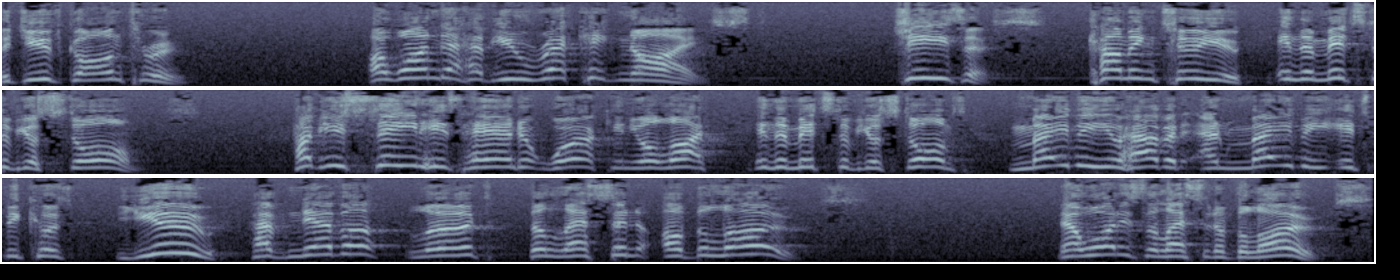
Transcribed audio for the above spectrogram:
that you've gone through, I wonder have you recognized Jesus coming to you in the midst of your storms? Have you seen his hand at work in your life in the midst of your storms? Maybe you haven't, and maybe it's because you have never learnt the lesson of the loaves. Now, what is the lesson of the loaves?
